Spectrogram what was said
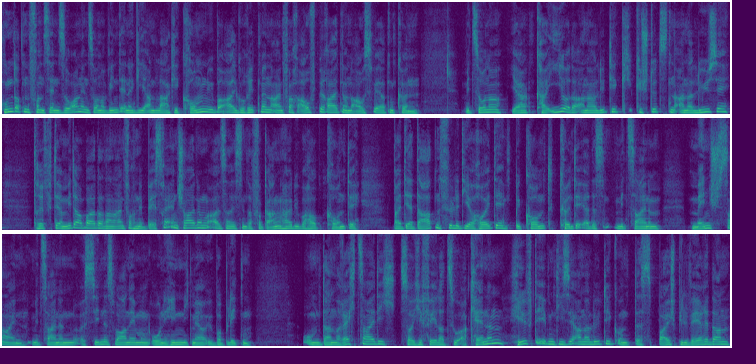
Hunderten von Sensoren in so einer Windenergieanlage kommen, über Algorithmen einfach aufbereiten und auswerten können. Mit so einer ja, KI- oder Analytik gestützten Analyse trifft der Mitarbeiter dann einfach eine bessere Entscheidung, als er es in der Vergangenheit überhaupt konnte. Bei der Datenfülle, die er heute bekommt, könnte er das mit seinem Menschsein, mit seinen Sinneswahrnehmungen ohnehin nicht mehr überblicken. Um dann rechtzeitig solche Fehler zu erkennen, hilft eben diese Analytik und das Beispiel wäre dann,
